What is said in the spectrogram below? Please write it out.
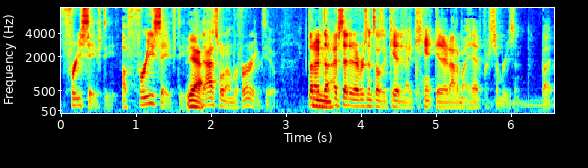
"Free safety, a free safety." Yeah. Mm. that's what I'm referring to. But I've, I've said it ever since I was a kid, and I can't get it out of my head for some reason. But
